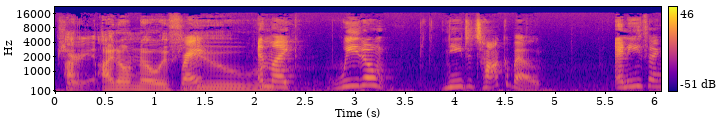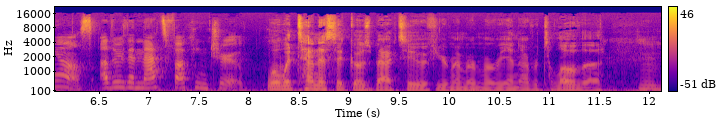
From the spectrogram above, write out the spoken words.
Period. I, I don't know if right? you. And like we don't need to talk about anything else other than that's fucking true. Well, with tennis, it goes back to if you remember Maria Navratilova. Hmm.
